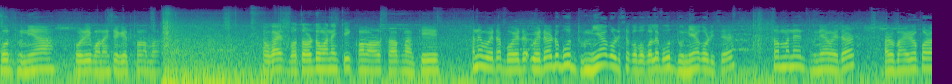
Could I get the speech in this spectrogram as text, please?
বহুত ধুনীয়া কৰি বনাইছে গেটখন আমাৰ। তো গাইজ বতৰটো মানে কি ক'ম আৰু চাওক না কি মানে ৱেডাৰ ৱেডাৰটো বহুত ধুনীয়া কৰিছে ক'ব গ'লে বহুত ধুনীয়া কৰিছে। চব মানে ধুনীয়া ৱেডাৰ আৰু বাহিৰৰ পৰা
